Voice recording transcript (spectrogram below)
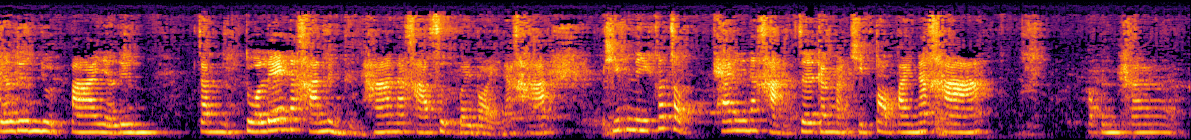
อย่าลืมหยุดไปอย่าลืมจำตัวเลขนะคะ1-5นะคะ ฝึกบ่อยๆนะคะ คลิปนี้ก็จบแค่นี้นะคะ เจอกันใหม่คลิปต่อไปนะคะ ขอบคุณค่ะ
